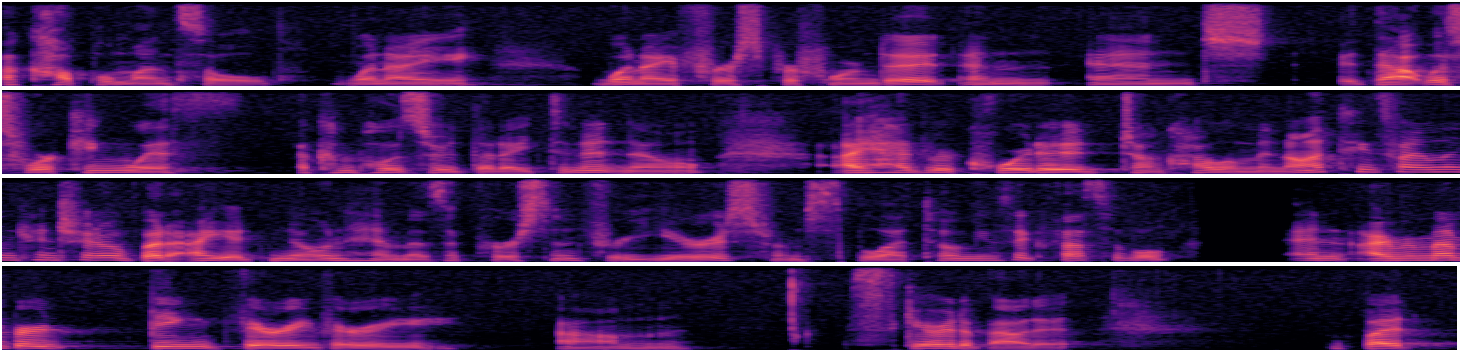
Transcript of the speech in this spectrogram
a couple months old when I mm. when I first performed it, and and that was working with a composer that I didn't know. I had recorded Giancarlo Menotti's violin concerto, but I had known him as a person for years from Spoleto Music Festival, and I remember being very very um, scared about it. But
